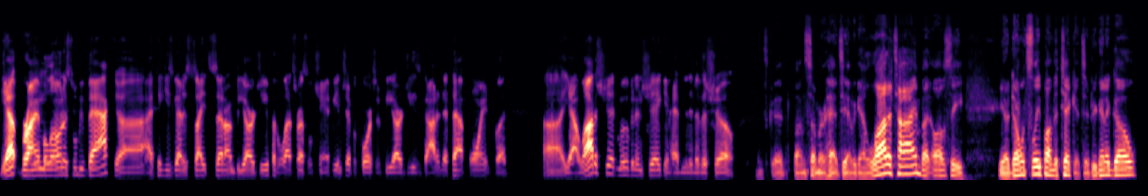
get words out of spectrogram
Yep, Brian Malonis will be back. Uh, I think he's got his sights set on BRG for the Let's Wrestle Championship. Of course, if BRG's got it at that point, but uh, yeah, a lot of shit moving and shaking heading into the show. That's good. Fun summer heads. Yeah, we got a lot of time, but obviously you know, don't sleep on the tickets. If you're going to go,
